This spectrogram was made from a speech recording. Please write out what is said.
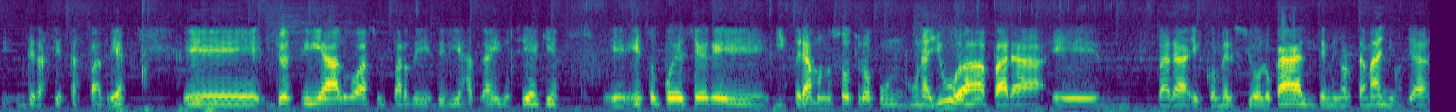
de las fiestas patrias. yo escribía algo hace un par de, días atrás y decía que esto puede ser, y esperamos nosotros, una ayuda para para el comercio local de menor tamaño, ya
